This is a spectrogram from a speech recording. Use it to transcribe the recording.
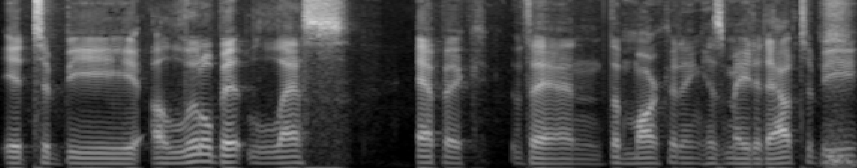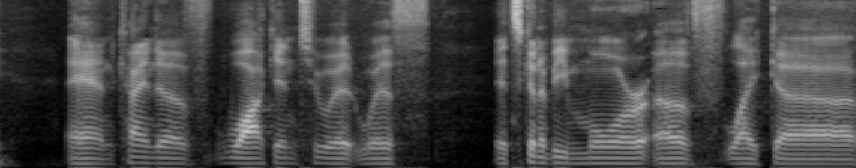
it to be a little bit less epic than the marketing has made it out to be, and kind of walk into it with it's going to be more of like uh,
